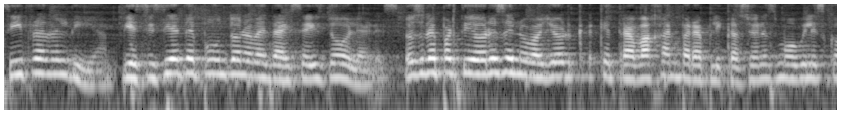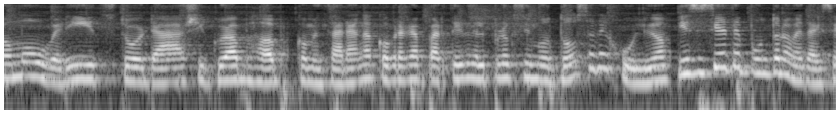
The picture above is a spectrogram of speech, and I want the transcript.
Cifra del día, 17.96 dólares. Los repartidores de Nueva York que trabajan para aplicaciones móviles como Uber Eats, DoorDash y Grubhub comenzarán a cobrar a partir del próximo 12 de julio 17.96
